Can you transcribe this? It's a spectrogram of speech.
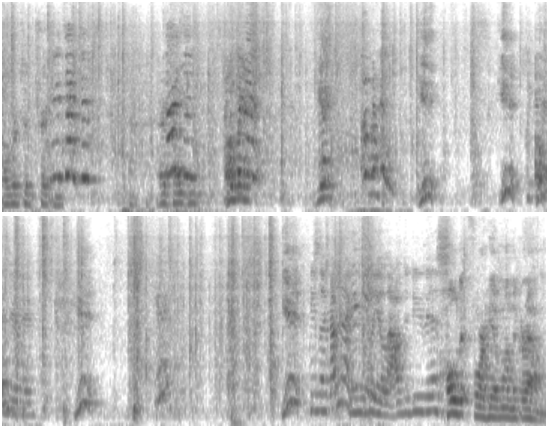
over to Triton. Hey, Titan, There, Titan. Open Open it. it. Get it. Open it. Get it. Get it. Open head it. there, babe. Get it. Get it. Get it. He's like, I'm not usually allowed to do this. Hold it for him on the ground.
